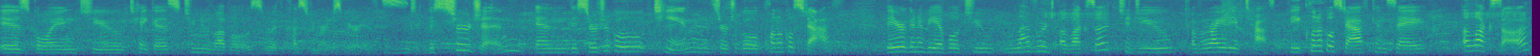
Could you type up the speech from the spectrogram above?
is going to take us to new levels with customer experience. The surgeon and the surgical team and the surgical clinical staff they are going to be able to leverage Alexa to do a variety of tasks. The clinical staff can say, Alexa,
